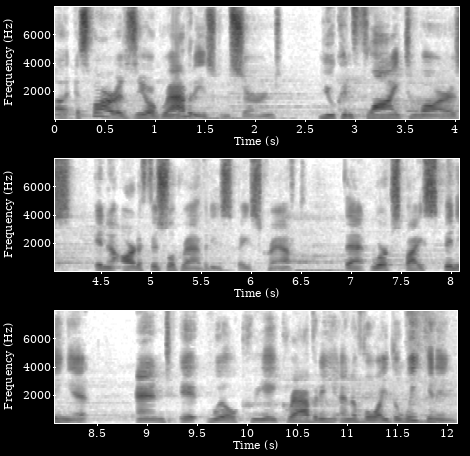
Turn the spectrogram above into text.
Uh, as far as zero gravity is concerned, you can fly to Mars in an artificial gravity spacecraft that works by spinning it, and it will create gravity and avoid the weakening.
